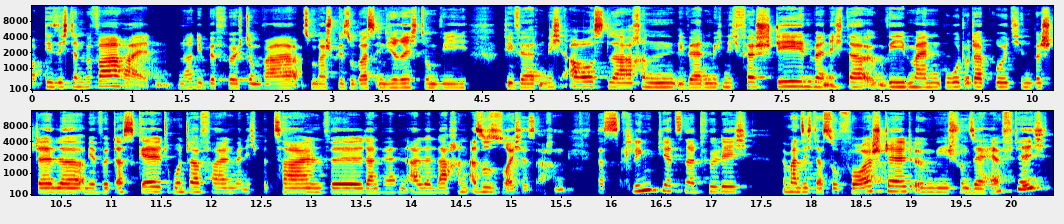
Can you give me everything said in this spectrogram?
ob die sich denn bewahrheiten. Ne, die Befürchtung war zum Beispiel sowas in die Richtung wie, die werden mich auslachen, die werden mich nicht verstehen, wenn ich da irgendwie mein Brot oder Brötchen bestelle. Mir wird das Geld runterfallen, wenn ich bezahlen will, dann werden alle lachen. Also solche Sachen. Das klingt jetzt natürlich wenn man sich das so vorstellt, irgendwie schon sehr heftig.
